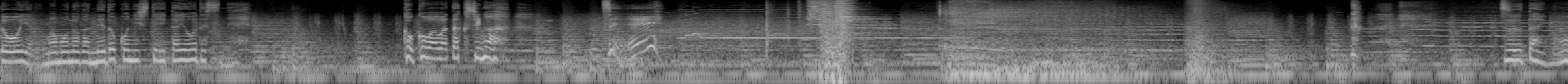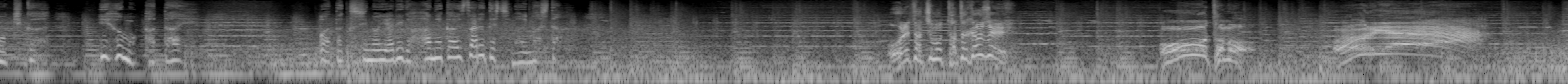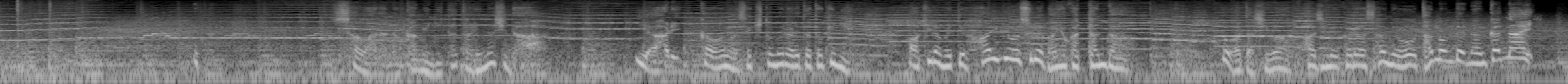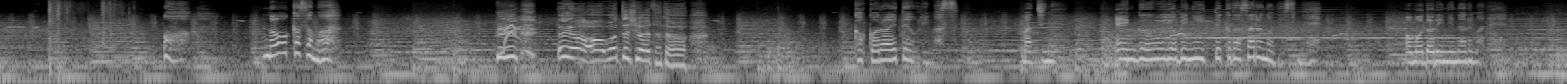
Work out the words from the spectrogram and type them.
どうやら魔物が寝床にしていたようですね。ここは私が。ぜい図体も大きく皮膚も硬い。私の槍が跳ね返されてしまいました。俺たちも戦うぜ！王友おりゃ触らぬ神にたたりなしだ。やはり川がせき止められた時に諦めて廃業すればよかったんだ。私は初めから作業を頼んでなんかない。農家様。えいや私はただ。心得ております町に援軍を呼びに行ってくださるのですね。お戻りになるまで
